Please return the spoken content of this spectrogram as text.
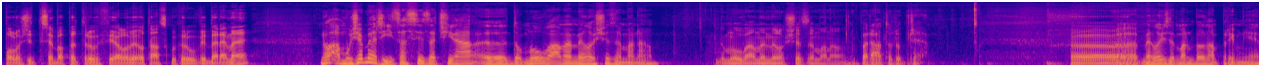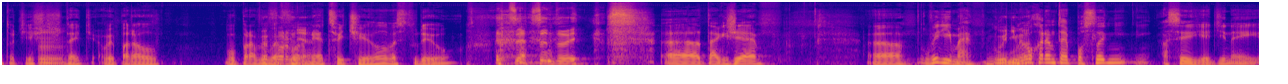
položit třeba Petrovi Fialovi otázku, kterou vybereme. No a můžeme říct, asi začíná, eh, domlouváme Miloše Zemana. Domlouváme Miloše Zemana. Vypadá to dobře. Uh, Miloš Zeman byl na primě totiž mm. teď a vypadal opravdu ve, Ve ve formě. formě. cvičil ve studiu. já jsem to... Uh, takže uh, uvidíme. Uvidíme. Mimochodem, to je poslední, asi jediný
